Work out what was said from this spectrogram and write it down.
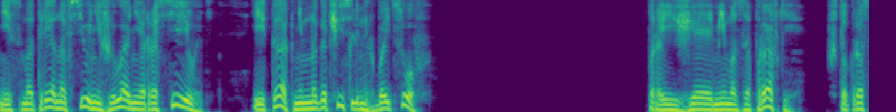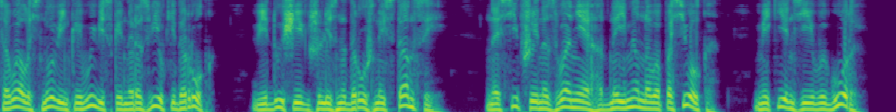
несмотря на все нежелание рассеивать и так немногочисленных бойцов. Проезжая мимо заправки, что красовалась новенькой вывеской на развилке дорог, ведущей к железнодорожной станции, носившей название одноименного поселка Мекензиевы горы,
